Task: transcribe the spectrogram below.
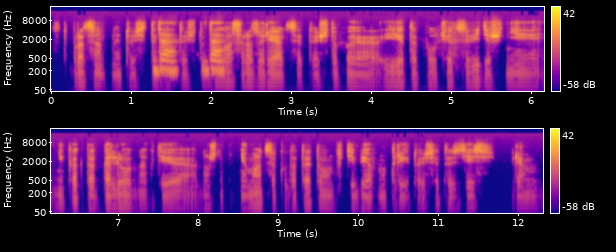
стопроцентный, то есть, тогда, да, то есть чтобы да. была сразу реакция, то есть чтобы, и это, получается, видишь, не, не как-то отдаленно, где нужно подниматься куда-то, это он в тебе внутри, то есть это здесь прям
